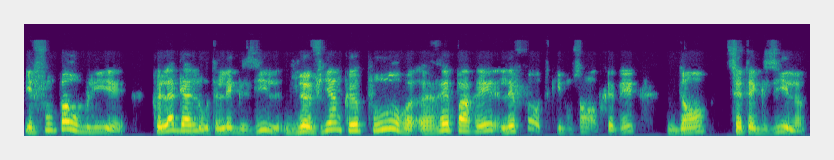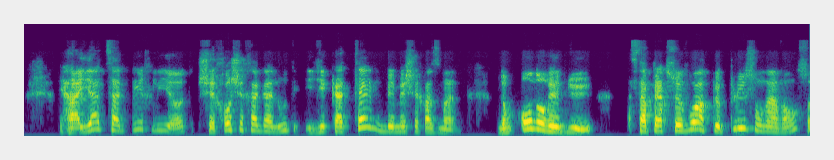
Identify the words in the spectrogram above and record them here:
ne faut pas oublier que la galoute, l'exil, ne vient que pour réparer les fautes qui nous ont entraînés dans cet exil. Donc on aurait dû s'apercevoir que plus on avance,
